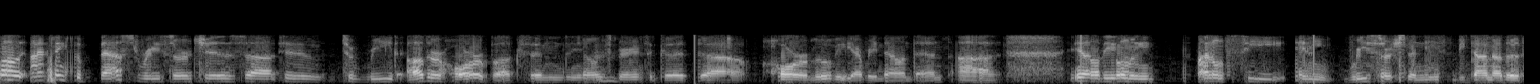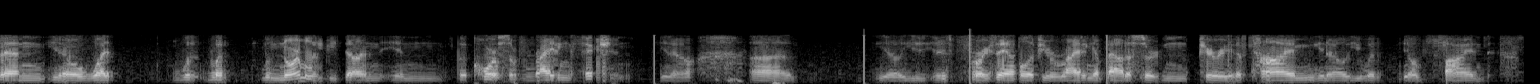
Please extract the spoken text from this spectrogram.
Well, I think the best research is uh, to to read other horror books and you know experience a good uh, horror movie every now and then. Uh, you know, the only I don't see any research that needs to be done other than you know what what what would normally be done in the course of writing fiction. You know, uh, you know, you, if, for example, if you're writing about a certain period of time, you know, you would you know find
